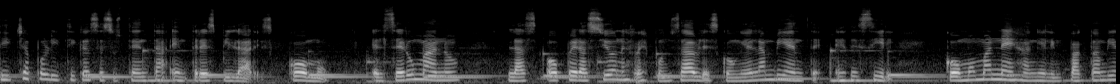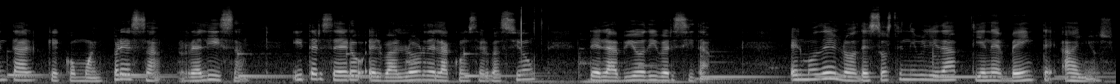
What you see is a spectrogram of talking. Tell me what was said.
Dicha política se sustenta en tres pilares, como el ser humano, las operaciones responsables con el ambiente, es decir, cómo manejan el impacto ambiental que como empresa realizan, y tercero, el valor de la conservación de la biodiversidad. El modelo de sostenibilidad tiene 20 años,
